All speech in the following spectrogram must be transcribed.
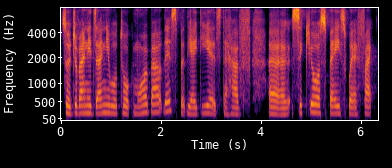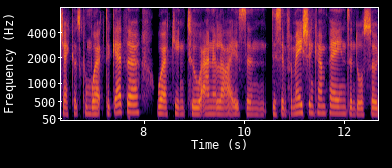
so giovanni zagni will talk more about this but the idea is to have a secure space where fact checkers can work together working to analyze and disinformation campaigns and also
